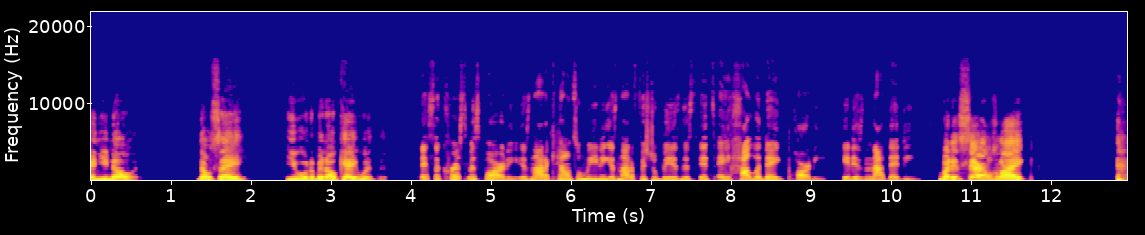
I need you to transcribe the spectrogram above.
And you know it. Don't say you would have been okay with it. It's a Christmas party. It's not a council meeting. It's not official business. It's a holiday party. It is not that deep. But it sounds like it,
